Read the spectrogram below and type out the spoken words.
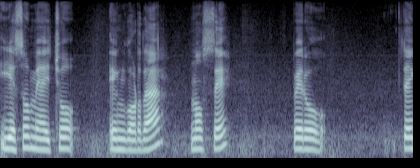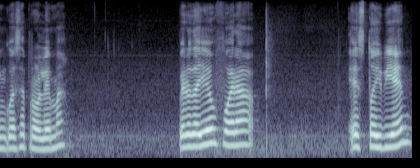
Y eso me ha hecho engordar, no sé, pero tengo ese problema. Pero de ahí en fuera estoy bien,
